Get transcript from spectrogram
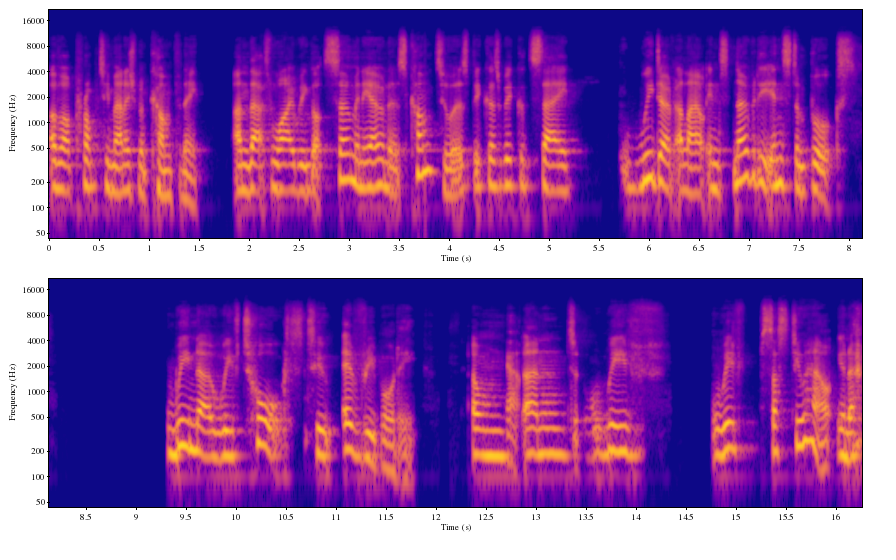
of our property management company and that's why we got so many owners come to us because we could say, we don't allow inst- nobody instant books. We know we've talked to everybody, um, yeah. and we've we've sussed you out. You know,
